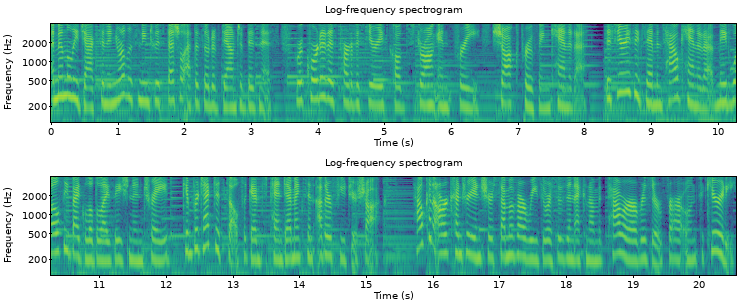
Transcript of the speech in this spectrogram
I'm Emily Jackson, and you're listening to a special episode of Down to Business, recorded as part of a series called Strong and Free Shock Proofing Canada. The series examines how Canada, made wealthy by globalization and trade, can protect itself against pandemics and other future shocks. How can our country ensure some of our resources and economic power are reserved for our own security?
